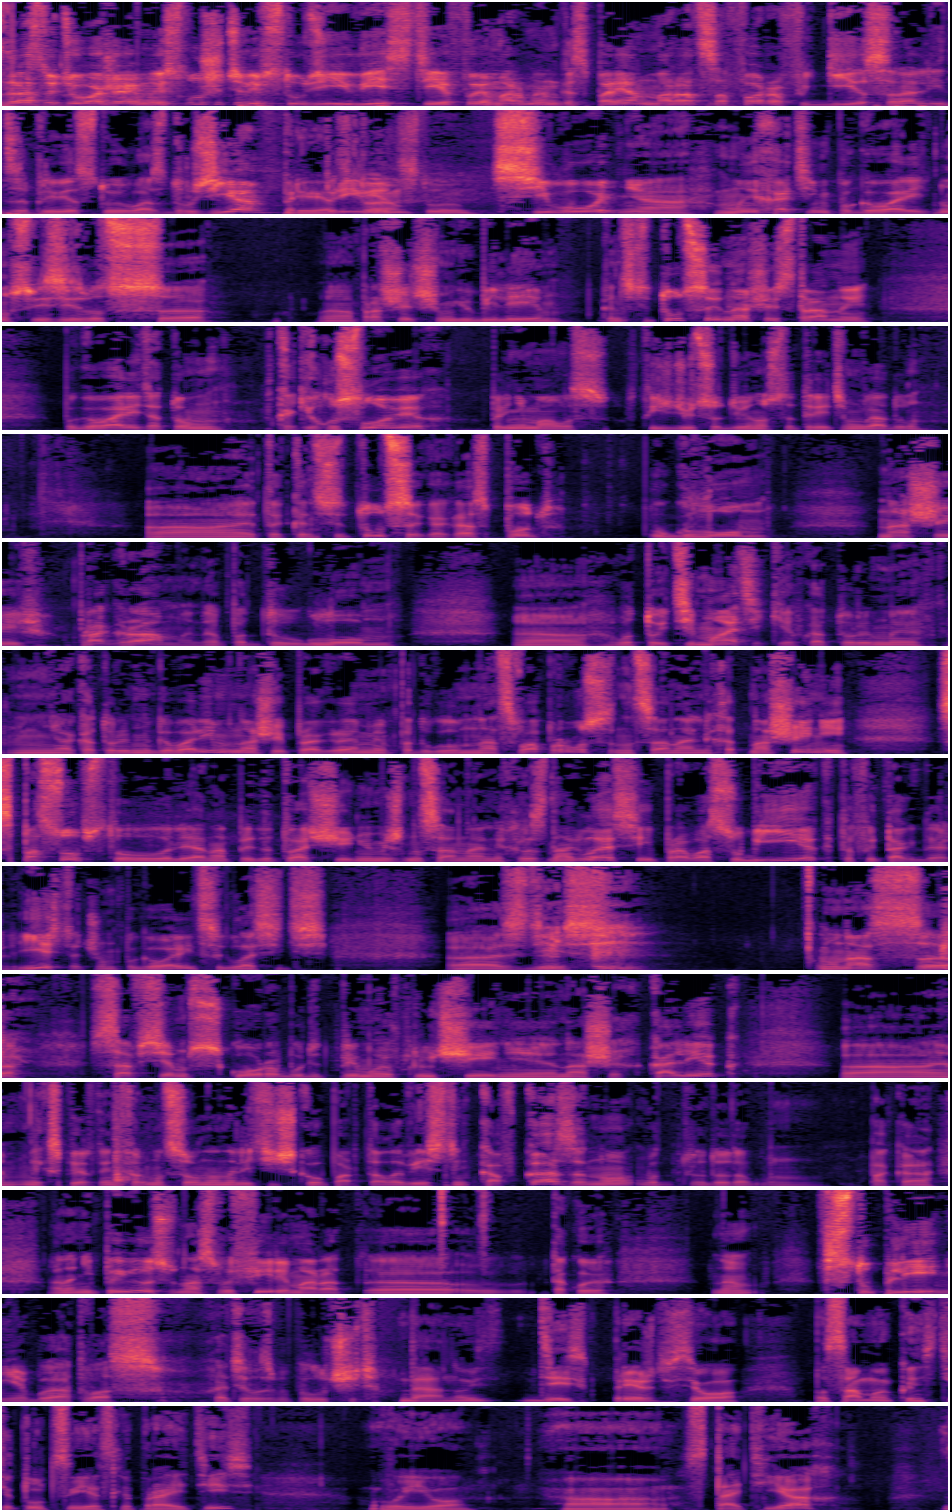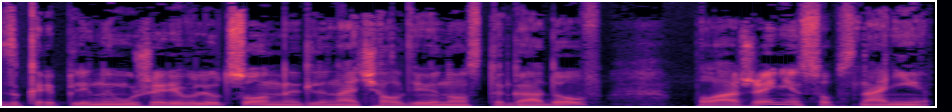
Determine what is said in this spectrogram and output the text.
Здравствуйте, уважаемые слушатели. В студии Вести ФМ Армен Гаспарян, Марат Сафаров и Гия Саралидзе. Приветствую вас, друзья. Приветствую. Приветствую. Сегодня мы хотим поговорить, ну, в связи вот с э, прошедшим юбилеем Конституции нашей страны, поговорить о том, в каких условиях принималась в 1993 году э, эта Конституция, как раз под углом нашей программы, да, под углом вот той тематики, в которой мы, о которой мы говорим в нашей программе, под углом нацвопроса, национальных отношений, способствовала ли она предотвращению межнациональных разногласий, права субъектов и так далее. Есть о чем поговорить, согласитесь, э, здесь. У нас э, совсем скоро будет прямое включение наших коллег, э, эксперта информационно-аналитического портала «Вестник Кавказа», но вот пока она не появилась у нас в эфире. Марат, э, ну, вступление бы от вас хотелось бы получить. Да, ну здесь прежде всего по самой Конституции, если пройтись, в ее э, статьях закреплены уже революционные для начала 90-х годов положения. Собственно, они,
